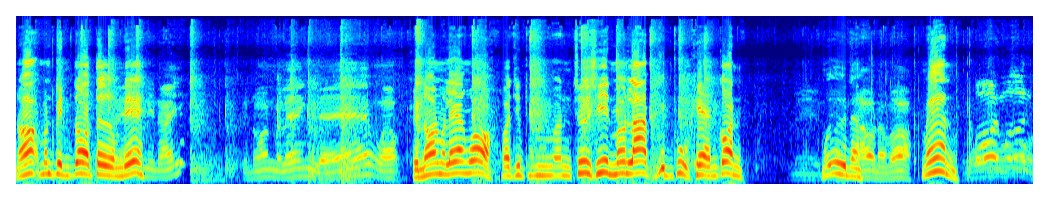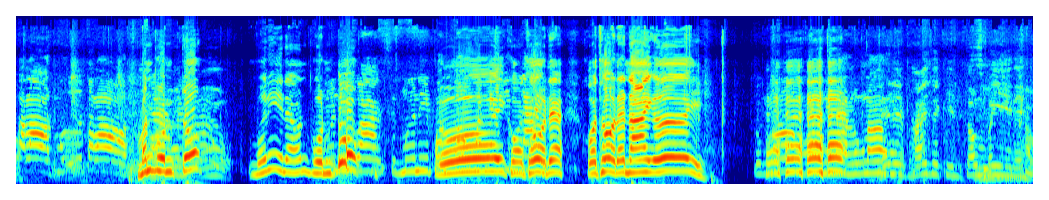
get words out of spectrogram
เนาะมันเป็นต่อเติมเด้นี่ไหนจะนอนมาแรงนี่แหล้วว่าคือนอนมาแรงบ่ว่าสิมันชื่อชีนมาลาบกินผู้แขนก่อน มื้ออื่นน่ะเช้านะว่าแม่นโอ้ยมืออื่นตลอดมืออื่นตลอดมันฝนตกมื้อนี้นะมันฝนตกมือว่าสิมือนี้ฝนตกโอ้ยขอโทษเด้อขอโทษนะนายเอ้ย ลูกน้องนี่นะลูกน้องไอ้ไผจะกินต้มมีนี่เขา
